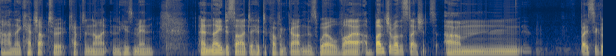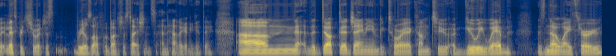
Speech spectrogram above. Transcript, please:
Uh, and they catch up to Captain Knight and his men. And they decide to head to Covent Garden as well via a bunch of other stations. Um, basically Lethbridge Stewart just reels off a bunch of stations and how they're going to get there. Um, the Doctor, Jamie, and Victoria come to a gooey web. There's no way through.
